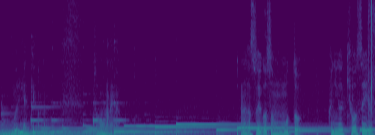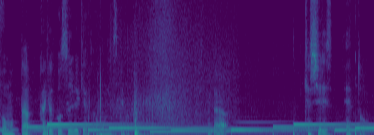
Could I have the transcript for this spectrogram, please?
う無理やけどな。どうなんやなんかそれこそももっと国が強制力を持った改革をするべきやと思うんですけど。だからキャッシュレスえっと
